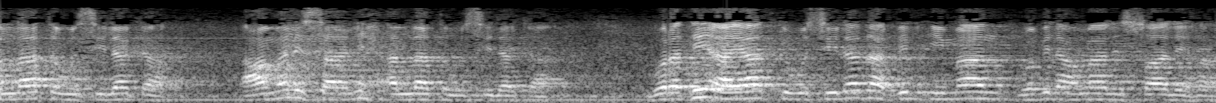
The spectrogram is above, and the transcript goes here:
الله ته وسیله کا عمل صالح الله ته وسیله کا ګورته آیات کې وسیله ده بال ایمان وبالاعمال الصالحه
